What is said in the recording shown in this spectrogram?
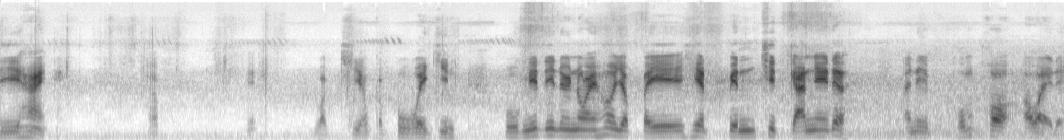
ดีให้ครับเนี่ยบักเขียวกับปูไว้กิน ปลูกนิดนิดหน่อยหน่อยๆเขาจะไปเห็ดเป็นชิดการไงเด้ออันนี้ผมเพาะเอาไว้เด้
